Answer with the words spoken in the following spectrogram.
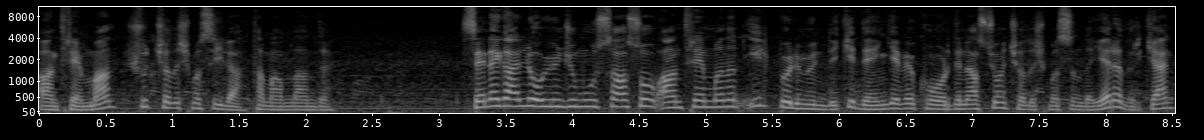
Antrenman şut çalışmasıyla tamamlandı. Senegalli oyuncu Musa Sov antrenmanın ilk bölümündeki denge ve koordinasyon çalışmasında yer alırken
